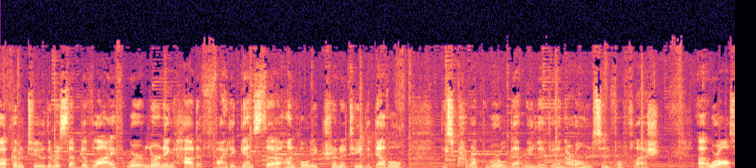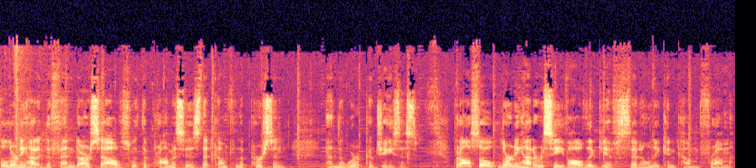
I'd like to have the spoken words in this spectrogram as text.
Welcome to the Receptive Life. We're learning how to fight against the unholy trinity, the devil, this corrupt world that we live in, our own sinful flesh. Uh, we're also learning how to defend ourselves with the promises that come from the person and the work of Jesus, but also learning how to receive all the gifts that only can come from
